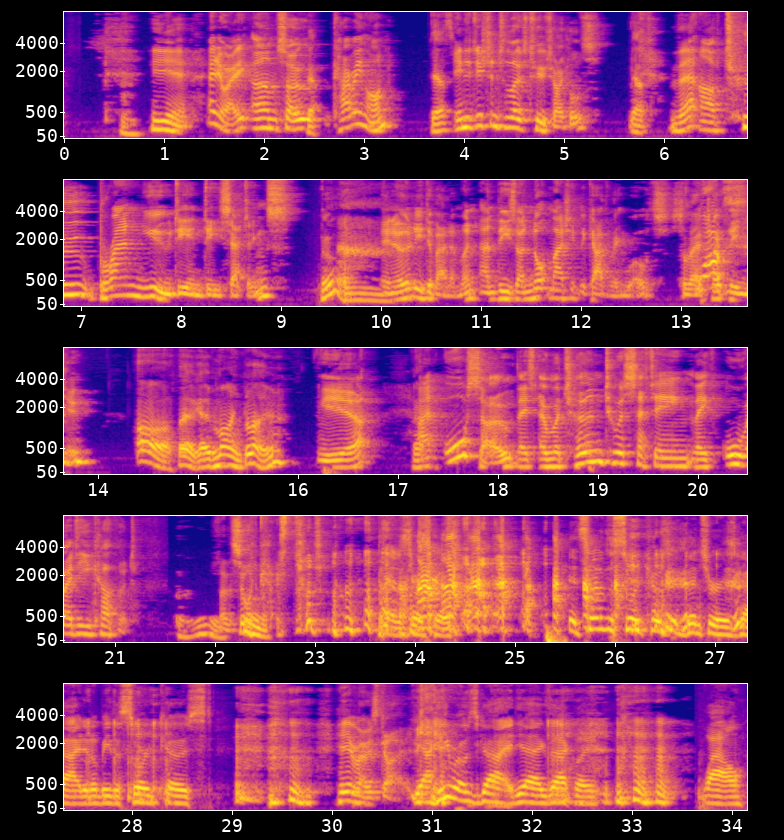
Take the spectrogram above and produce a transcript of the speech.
Yeah. Anyway, um, so Yeah. carrying on. Yes. In addition to those two titles, Yeah. there are two brand new D and D settings Oh, in early development, and these are not Magic the Gathering worlds, so they're What? totally new. Oh, there we go. Mind blown. Yeah. And also, there's a return to a setting they've already covered. So the Sword hmm. Coast. yeah, the Sword Coast. Instead of the Sword Coast Adventurer's Guide, it'll be the Sword Coast Heroes Guide. Yeah, Hero's Guide. Yeah, exactly. Wow.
